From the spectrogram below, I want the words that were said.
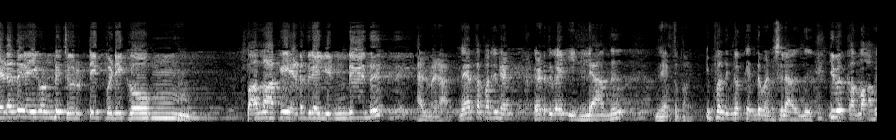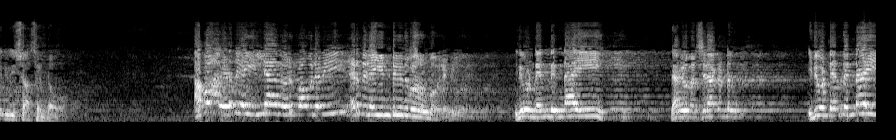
ഇടത് കൈകൊണ്ട് ചുരുട്ടിപ്പിടിക്കും. അപ്പൊ അള്ളാഹ്ക്ക് ഇടത് കൈ ഉണ്ട് എന്ന് അൽമനാർ നേരത്തെ പറഞ്ഞു ഇടത് കൈ ഇല്ല എന്ന് നേരത്തെ പറഞ്ഞു. ഇപ്പൊ നിങ്ങൾക്ക് എന്ത് മനസ്സിലാകുന്നു? ഇവർക്ക് അള്ളാഹുവിന് വിശ്വാസം ഉണ്ടോ അപ്പൊ ഇടത് കൈ ഇല്ല എന്ന് ഒരു പൗലവി ഇടത് കൈ ഉണ്ട് എന്ന് വേറൊരു മൗലവി. ഇതുകൊണ്ട് എന്തുണ്ടായി? ഞങ്ങൾ മനസ്സിലാക്കേണ്ടത് ഇതുകൊണ്ട് എന്തുണ്ടായി?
